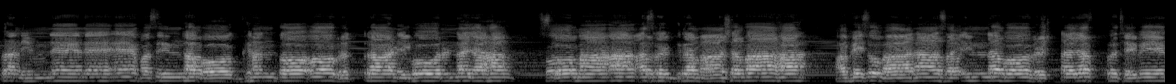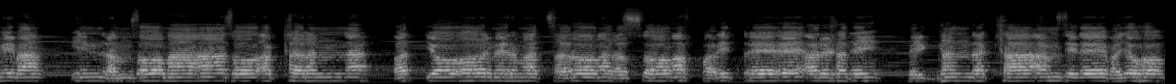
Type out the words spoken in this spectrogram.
प्रनिम्नेने वसिन्धवोघ्नन्तो वृत्राणि भूर्णयः सोमा असृग्रमाशवाः। अभिसुवानास इन्दवो वृष्टयः पृथिवीमिव। इन्द्रम् सोमासो अक्षरन् पत्योर्मिर्मत्सरो मदः सोमः पवित्रे अर्षति। विघ्नम् रक्षांसि देवयोः।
